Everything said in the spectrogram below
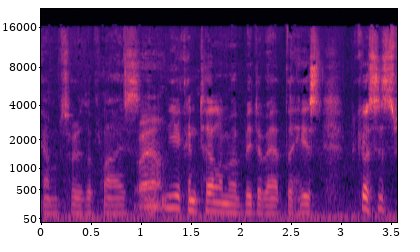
come through the place. Wow. And you can tell them a bit about the history because it's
